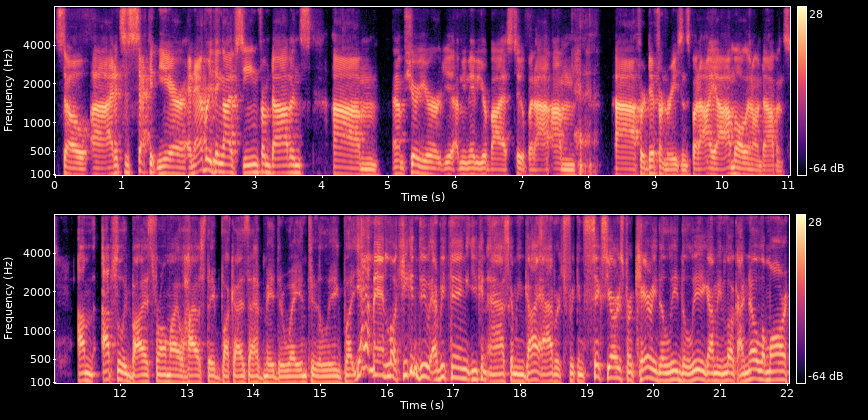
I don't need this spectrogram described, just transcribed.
So, uh, and it's his second year, and everything I've seen from Dobbins, um, and I'm sure you're, yeah, I mean, maybe you're biased too, but I, am uh, for different reasons. But I, I'm all in on Dobbins. I'm absolutely biased for all my Ohio State Buckeyes that have made their way into the league. But yeah, man, look, he can do everything you can ask. I mean, guy averaged freaking six yards per carry to lead the league. I mean, look, I know Lamar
